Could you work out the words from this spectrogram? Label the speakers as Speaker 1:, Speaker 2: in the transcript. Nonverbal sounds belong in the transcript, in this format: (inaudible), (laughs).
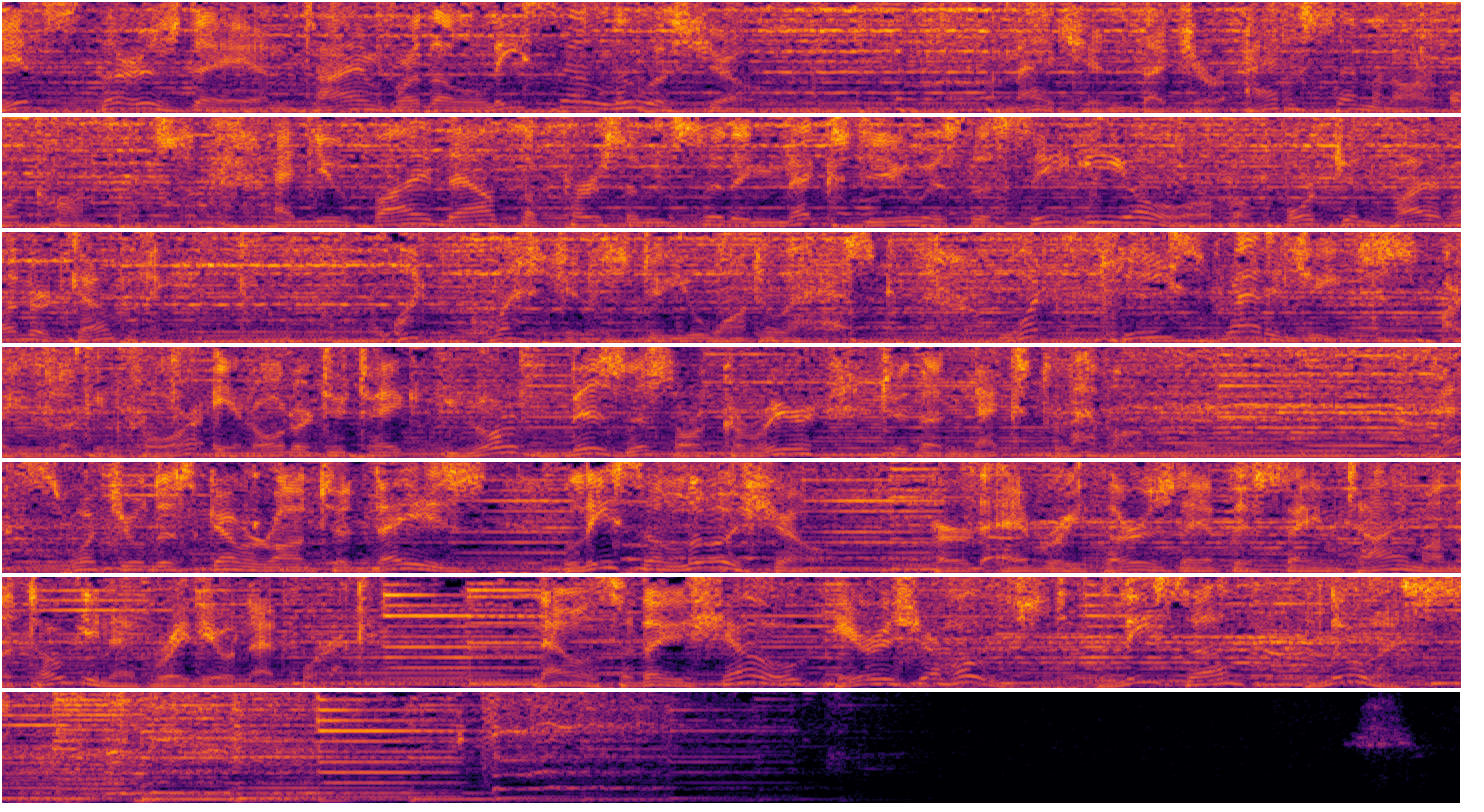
Speaker 1: It's Thursday and time for the Lisa Lewis Show. Imagine that you're at a seminar or conference and you find out the person sitting next to you is the CEO of a Fortune 500 company. What questions do you want to ask? What key strategies are you looking for in order to take your business or career to the next level? That's what you'll discover on today's Lisa Lewis Show. Heard every Thursday at the same time on the TogiNet Radio Network. Now with today's show, here is your host, Lisa Lewis.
